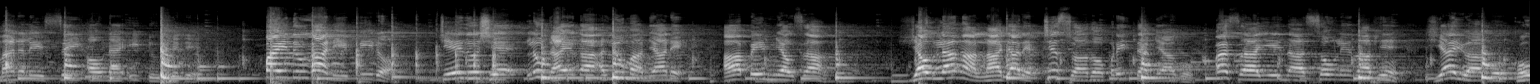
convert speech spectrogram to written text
မန္တလေးစိန်အောင်နိုင်ဤတူဖြစ်တဲ့ပိုင်သူကနေပြီးတော့ကျေးဇူးရှင်လူတိုင်းကအလူမများနဲ့အားပေးမြောက်စားရောက်လန်းကလာကြတဲ့ချစ်စွာသောပရိသတ်များကိုပတ်စာရည်သာဆုံးလင်းစွာဖြင့်ရရွာကိုဂုံ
